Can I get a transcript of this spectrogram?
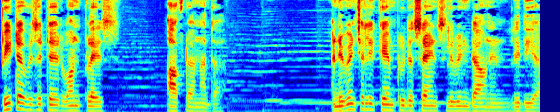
Peter visited one place after another, and eventually came to the saints living down in Lydda.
